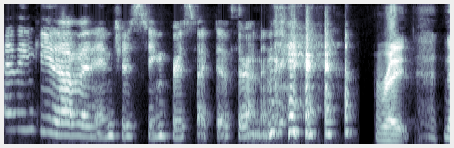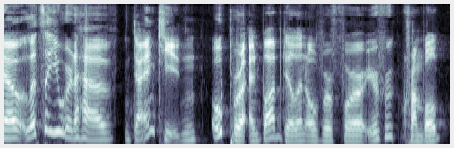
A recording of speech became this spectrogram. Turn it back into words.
I think he'd have an interesting perspective thrown in there. right. Now, let's say you were to have Diane Keaton, Oprah, and Bob Dylan over for your fruit crumble,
